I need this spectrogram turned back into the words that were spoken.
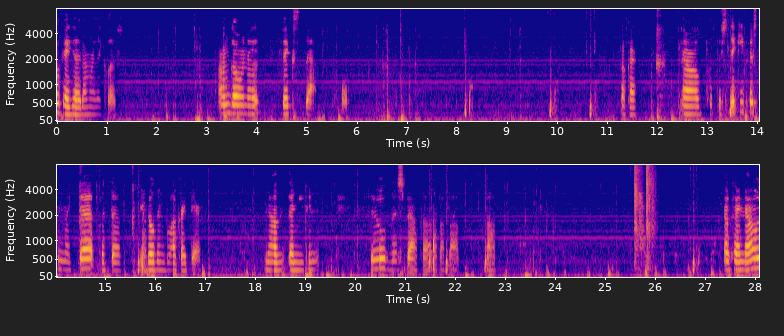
Okay, good. I'm really close. I'm going to fix that hole. Okay. Now put the sticky piston like that. Put the your building block right there. Now then you can fill this back up. up, up, up. Okay, now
